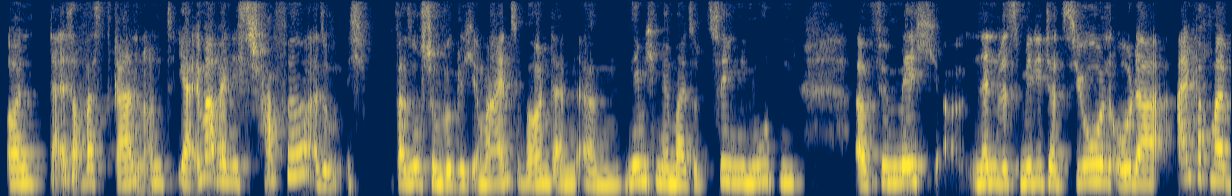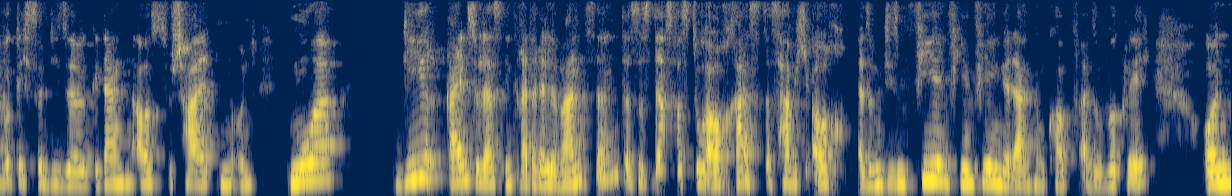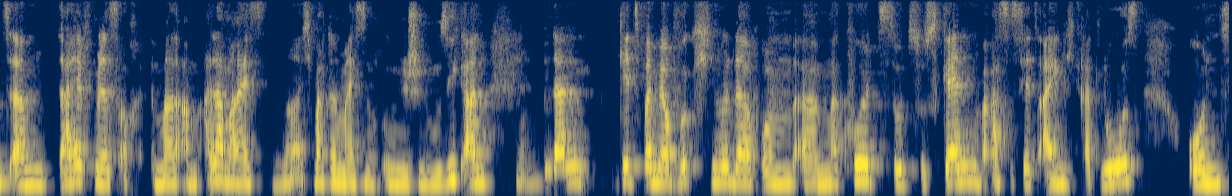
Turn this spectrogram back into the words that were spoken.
Und da ist auch was dran. Und ja, immer wenn ich es schaffe, also ich versuche schon wirklich immer einzubauen, dann ähm, nehme ich mir mal so zehn Minuten äh, für mich, nennen wir es Meditation oder einfach mal wirklich so diese Gedanken auszuschalten und nur die reinzulassen, die gerade relevant sind. Das ist das, was du auch hast. Das habe ich auch, also mit diesen vielen, vielen, vielen Gedanken im Kopf, also wirklich. Und ähm, da hilft mir das auch immer am allermeisten. Ne? Ich mache dann meistens noch irgendeine schöne Musik an. Mhm. Und dann geht es bei mir auch wirklich nur darum, ähm, mal kurz so zu scannen, was ist jetzt eigentlich gerade los. Und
